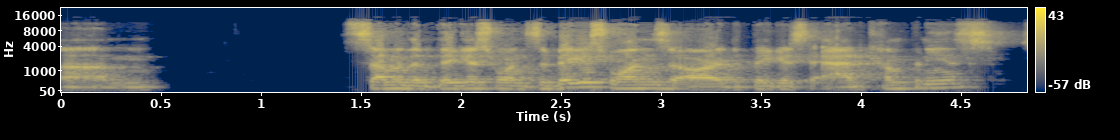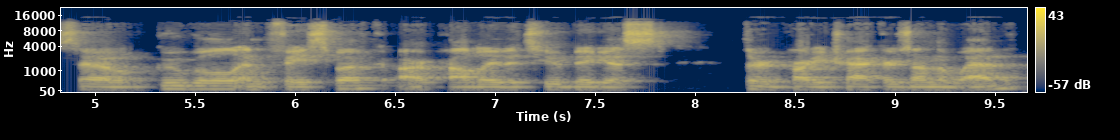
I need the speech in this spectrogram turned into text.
Um, some of the biggest ones, the biggest ones are the biggest ad companies. So Google and Facebook are probably the two biggest third party trackers on the web.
